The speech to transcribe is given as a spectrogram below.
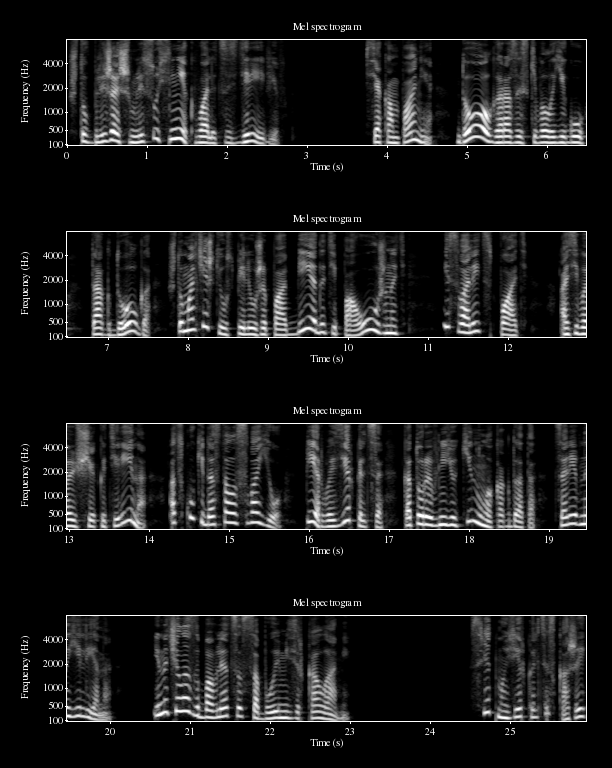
что в ближайшем лесу снег валится с деревьев. Вся компания долго разыскивала Ягу, так долго, что мальчишки успели уже пообедать и поужинать и свалить спать, а зевающая Катерина от скуки достала свое, первое зеркальце, которое в нее кинула когда-то царевна Елена, и начала забавляться с обоими зеркалами. Свет мой зеркальце, скажи,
